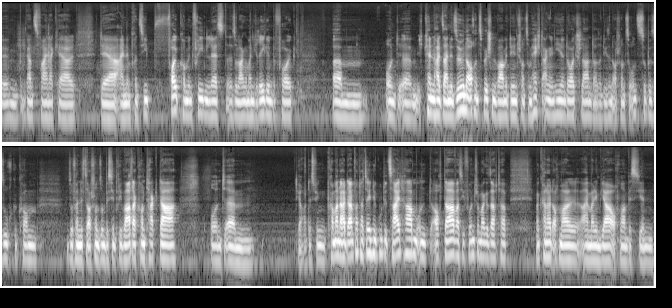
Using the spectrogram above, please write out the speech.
ähm, ein ganz feiner Kerl, der einen im Prinzip vollkommen in Frieden lässt, äh, solange man die Regeln befolgt. Ähm, und ähm, ich kenne halt seine Söhne auch inzwischen, war mit denen schon zum Hechtangeln hier in Deutschland. Also die sind auch schon zu uns zu Besuch gekommen. Insofern ist da auch schon so ein bisschen privater Kontakt da. Und ähm, ja, deswegen kann man da halt einfach tatsächlich eine gute Zeit haben und auch da, was ich vorhin schon mal gesagt habe, man kann halt auch mal einmal im Jahr auch mal ein bisschen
